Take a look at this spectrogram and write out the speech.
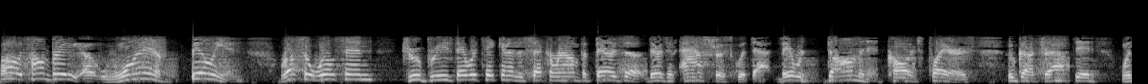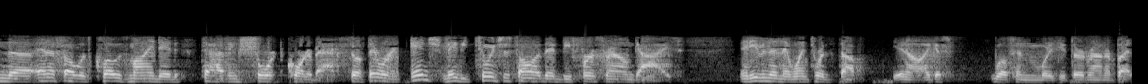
Oh, Tom Brady, uh, one in a billion. Russell Wilson, Drew Brees, they were taken in the second round, but there's a there's an asterisk with that. They were dominant college players who got drafted when the NFL was closed-minded to having short quarterbacks. So if they were an inch, maybe two inches taller, they'd be first-round guys. And even then, they went towards the top. You know, I guess Wilson, what is he, third rounder? But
